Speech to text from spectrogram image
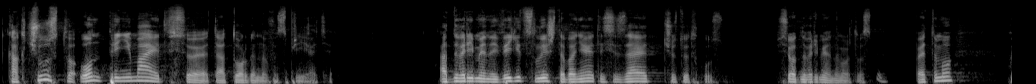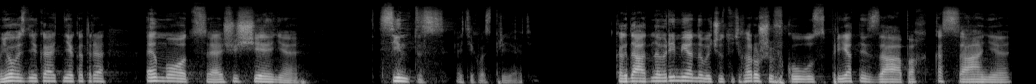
Как чувство, он принимает все это от органов восприятия. Одновременно видит, слышит, обоняет, осязает, чувствует вкус. Все одновременно может воспринимать. Поэтому у него возникает некоторая эмоция, ощущение, синтез этих восприятий. Когда одновременно вы чувствуете хороший вкус, приятный запах, касание,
